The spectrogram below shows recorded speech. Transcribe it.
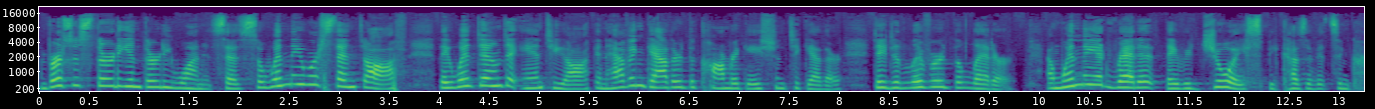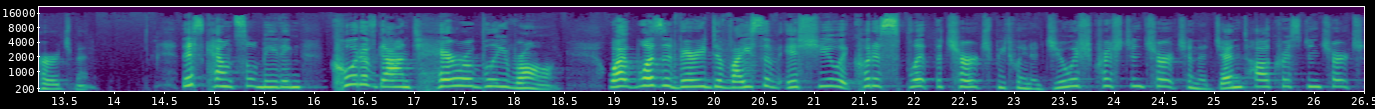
Verses 30 and 31, it says So when they were sent off, they went down to Antioch, and having gathered the congregation together, they delivered the letter. And when they had read it, they rejoiced because of its encouragement. This council meeting could have gone terribly wrong. What was a very divisive issue? It could have split the church between a Jewish Christian church and a Gentile Christian church,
